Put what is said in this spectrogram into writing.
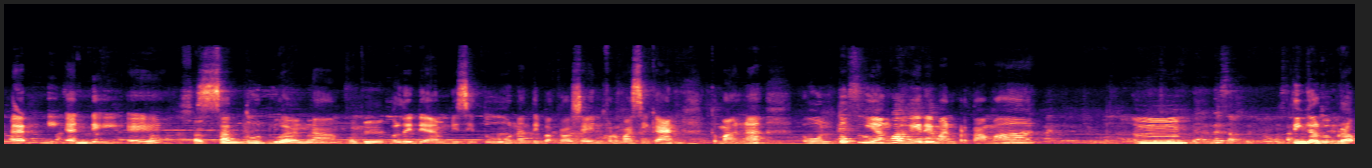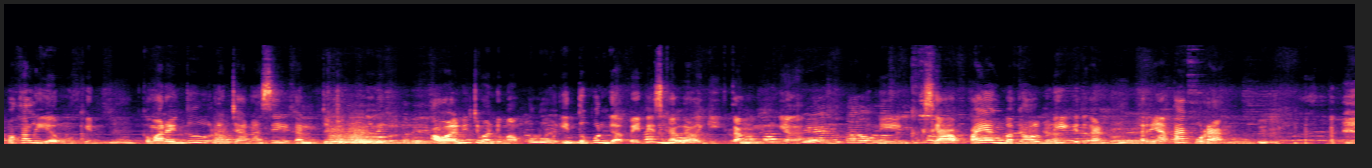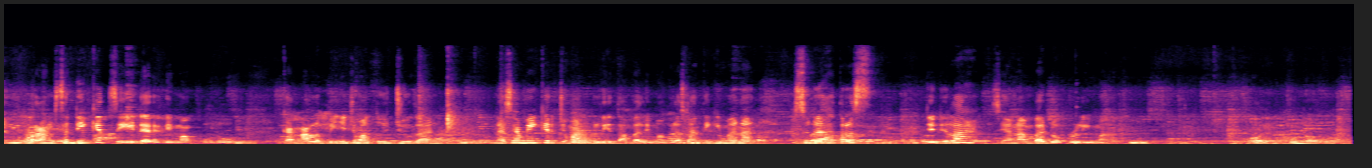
at INDIE 126 Oke. boleh DM di situ nanti bakal saya informasikan ke mana untuk yang pengiriman pertama hmm, tinggal beberapa kali ya mungkin. Kemarin tuh rencana sih kan 70 awalnya cuma 50 itu pun nggak pede sekali lagi kita ngomongnya ini siapa yang bakal beli? gitu kan. Ternyata kurang. Kurang sedikit sih dari 50 karena lebihnya cuma 7 kan. Nah saya mikir cuma beli tambah 15 nanti gimana? Sudah terus jadilah saya nambah 25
